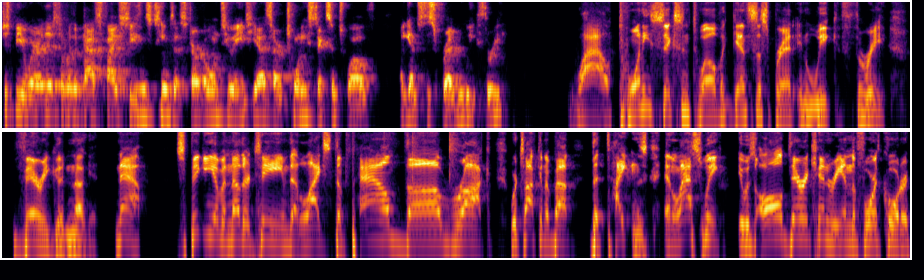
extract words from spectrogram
Just be aware of this over the past five seasons, teams that start 0 2 ATS are 26 and 12 against the spread in week three. Wow, 26 and 12 against the spread in week three. Very good nugget. Now, speaking of another team that likes to pound the rock, we're talking about the Titans. And last week, it was all Derrick Henry in the fourth quarter.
